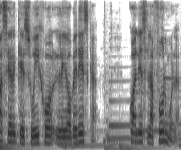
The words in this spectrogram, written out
hacer que su hijo le obedezca? ¿Cuál es la fórmula?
